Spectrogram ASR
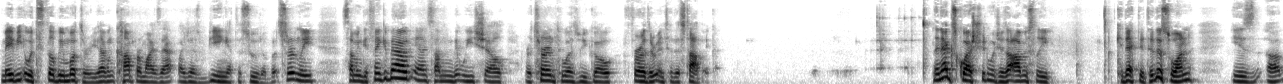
maybe it would still be mutter. You haven't compromised that by just being at the Suda. But certainly something to think about and something that we shall return to as we go further into this topic. The next question, which is obviously connected to this one, is uh,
